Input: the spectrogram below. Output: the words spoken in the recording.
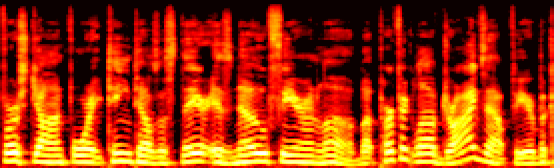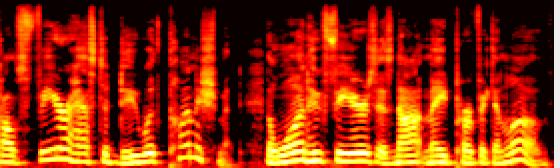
1 John 4:18 tells us there is no fear in love, but perfect love drives out fear because fear has to do with punishment. The one who fears is not made perfect in love.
